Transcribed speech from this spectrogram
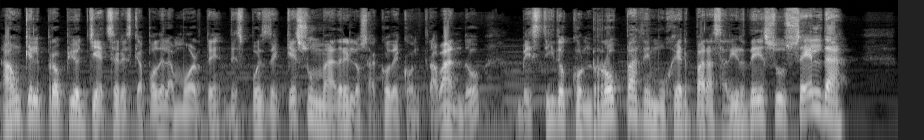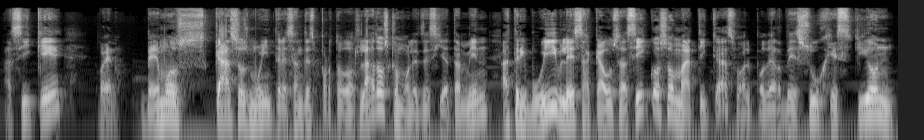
aunque el propio Jetzer escapó de la muerte después de que su madre lo sacó de contrabando, vestido con ropa de mujer para salir de su celda. Así que, bueno, Vemos casos muy interesantes por todos lados, como les decía también, atribuibles a causas psicosomáticas o al poder de sugestión.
